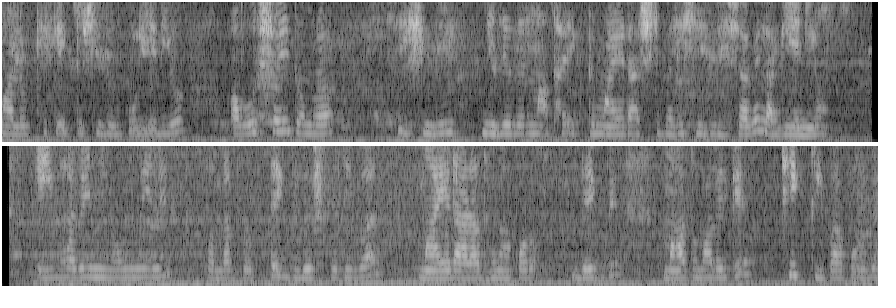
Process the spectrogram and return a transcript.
মা লক্ষ্মীকে একটু সিঁদুর পরিয়ে দিও। অবশ্যই তোমরা সেই সিঁদুর নিজেদের মাথায় একটু মায়ের আশীর্বাদী সিঁদুর হিসাবে লাগিয়ে নিও। এইভাবে নিয়ম মেনে তোমরা প্রত্যেক বৃহস্পতিবার মায়ের আরাধনা করো। দেখবে মা তোমাদেরকে ঠিক কৃপা করবে।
